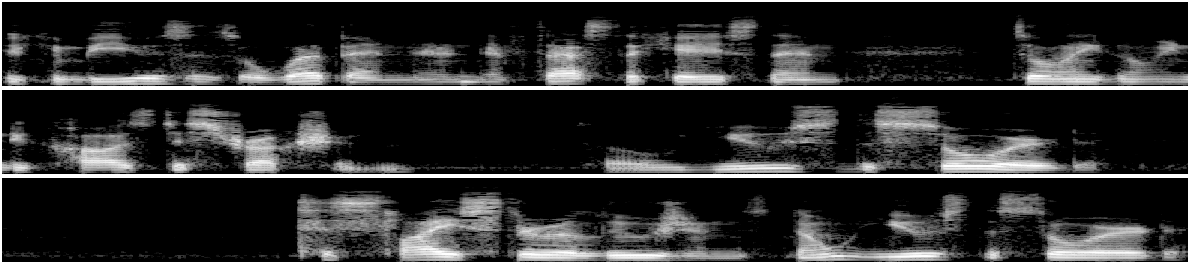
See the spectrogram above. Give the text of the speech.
it can be used as a weapon. And if that's the case then it's only going to cause destruction. So use the sword to slice through illusions. Don't use the sword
